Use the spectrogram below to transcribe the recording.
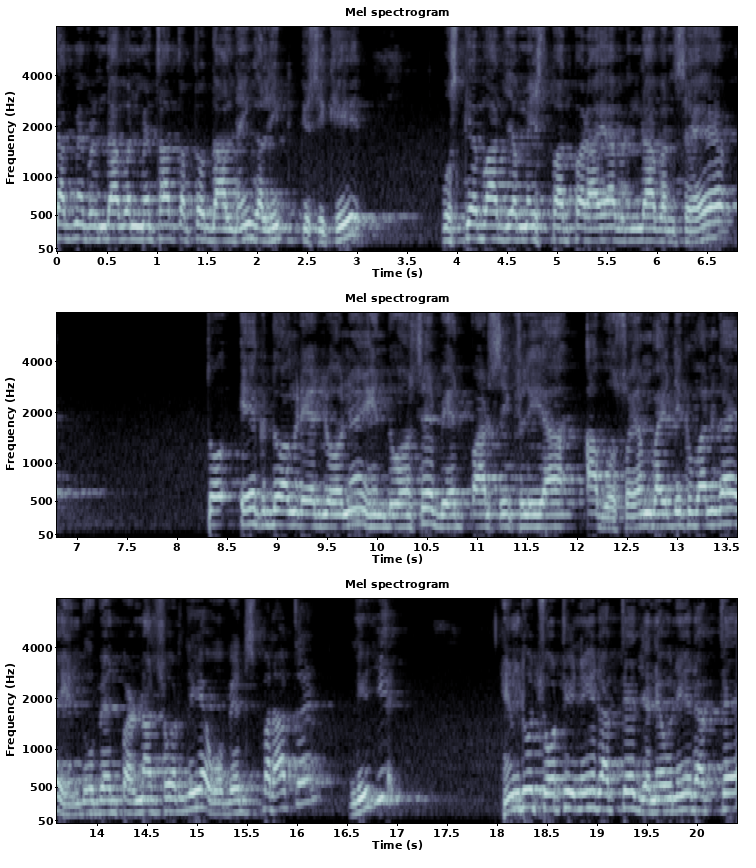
तक मैं वृंदावन में था, तब तो दाल नहीं गली किसी की। उसके बाद जब मैं इस पद पर आया वृंदावन से तो एक दो अंग्रेज़ों ने हिंदुओं से वेद पाठ सीख लिया। अब वो स्वयं वैदिक बन गए, हिंदू वेद पढ़ना छोड़ दिए वो वेद पढ़ाते लीजिए। हिंदू चोटी नहीं रखते, जनेऊ नहीं रखते,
